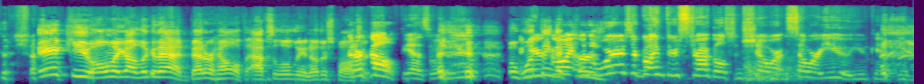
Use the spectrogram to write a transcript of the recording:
the show. Thank you. Oh my God, look at that. Better Health, absolutely another sponsor. Better Health, yes. When you, but one thing going, when the Warriors are going through struggles, and so are so are you. You can you know,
